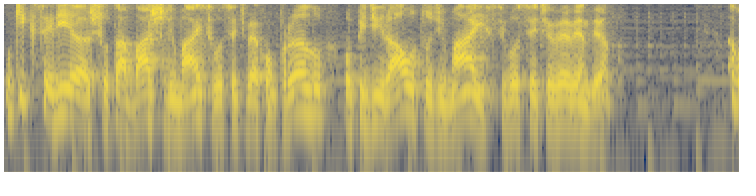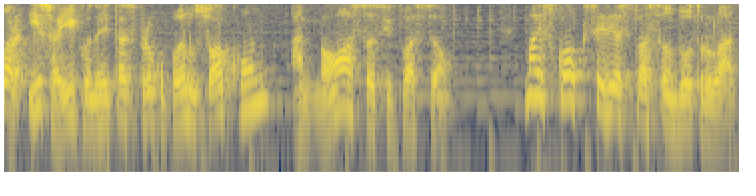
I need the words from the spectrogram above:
O que, que seria chutar baixo demais se você estiver comprando ou pedir alto demais se você estiver vendendo? Agora, isso aí quando a gente está se preocupando só com a nossa situação. Mas qual que seria a situação do outro lado?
